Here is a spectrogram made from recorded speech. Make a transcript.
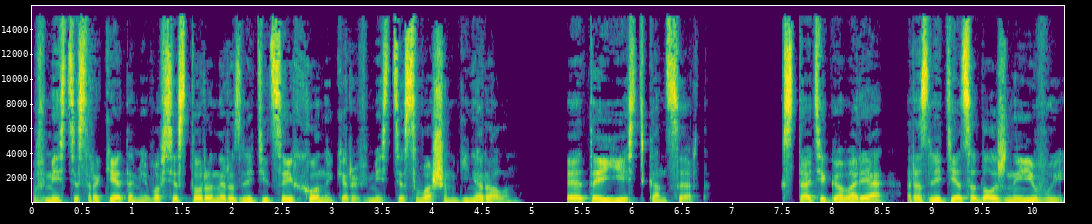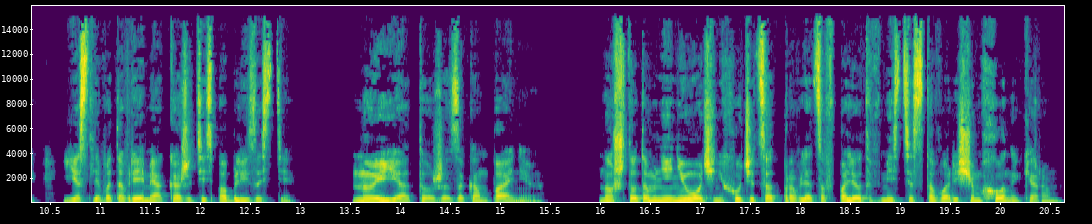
Вместе с ракетами во все стороны разлетится и Хонекер вместе с вашим генералом. Это и есть концерт. Кстати говоря, разлететься должны и вы, если в это время окажетесь поблизости. Ну и я тоже за компанию». Но что-то мне не очень хочется отправляться в полет вместе с товарищем Хонекером.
